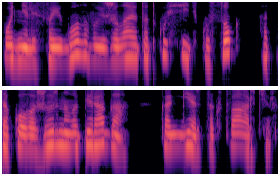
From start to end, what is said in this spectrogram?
подняли свои головы и желают откусить кусок от такого жирного пирога, как герцогство Арчер.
